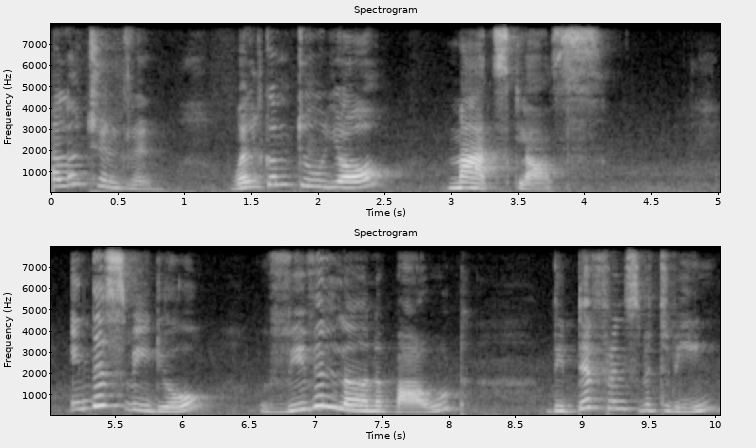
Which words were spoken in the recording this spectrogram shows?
Hello children, welcome to your maths class. In this video, we will learn about the difference between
